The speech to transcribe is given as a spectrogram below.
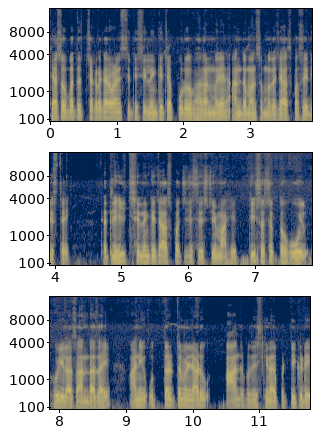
त्यासोबतच चक्रकार वाणस्थिती श्रीलंकेच्या पूर्व भागांमध्ये आणि अंदमान समुद्राच्या आसपासही दिसते. त्यातली ही श्रीलंकेच्या आसपासची जी सिस्टीम आहे ती सशक्त होईल होईल असा अंदाज आहे. आणि उत्तर तमिळनाडू आंध्र प्रदेश किनारपट्टीकडे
